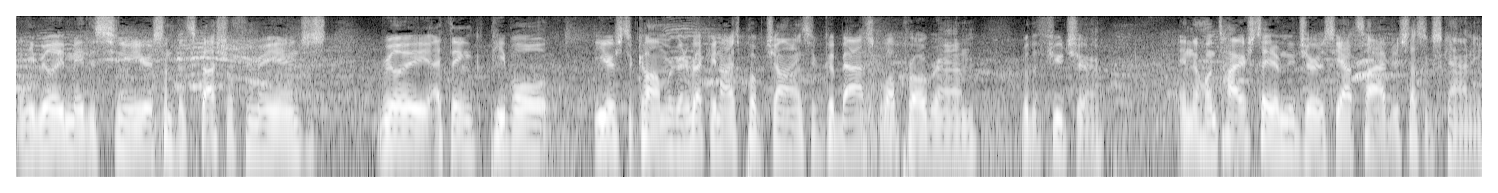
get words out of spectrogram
and he really made the senior year something special for me. And just really, I think people years to come are going to recognize Pope John as a good basketball program with a future in the entire state of New Jersey, outside of just Sussex County.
